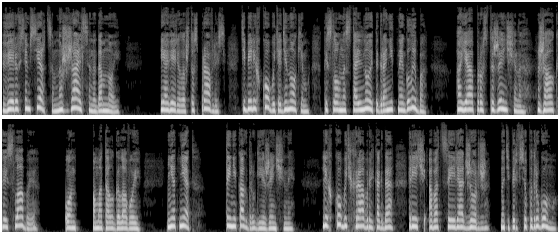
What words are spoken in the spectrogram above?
«Верю всем сердцем, но жалься надо мной. Я верила, что справлюсь. Тебе легко быть одиноким. Ты словно стальной, ты гранитная глыба. А я просто женщина, жалкая и слабая. Он помотал головой. Нет-нет, ты не как другие женщины. Легко быть храброй, когда речь об отце или о Джордже, но теперь все по-другому.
